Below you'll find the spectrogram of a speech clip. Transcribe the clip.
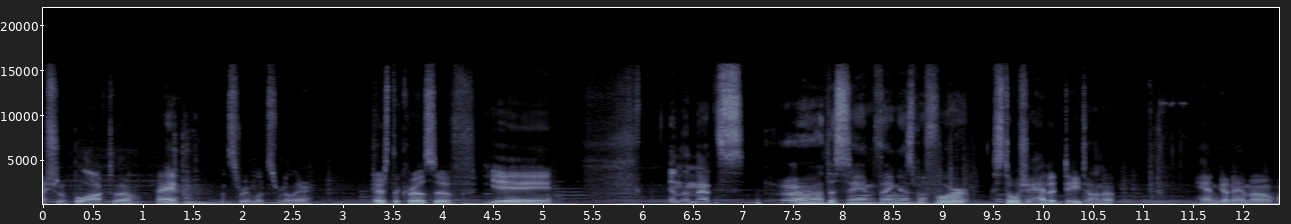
I should have blocked, though. Hey, this room looks familiar. There's the corrosive. Yay. And then that's uh, the same thing as before. I still wish it had a date on it. Handgun ammo.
